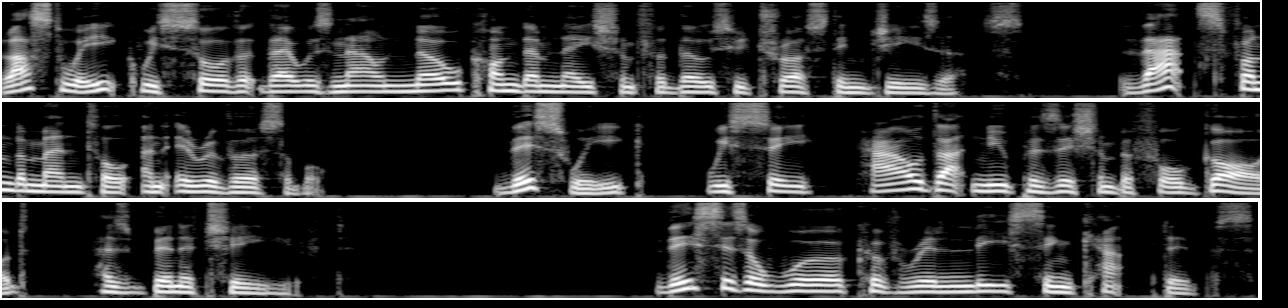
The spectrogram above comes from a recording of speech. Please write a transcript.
Last week, we saw that there was now no condemnation for those who trust in Jesus. That's fundamental and irreversible. This week, we see how that new position before God has been achieved. This is a work of releasing captives,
